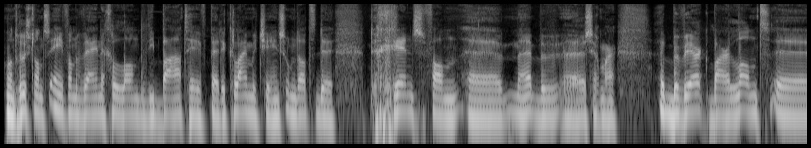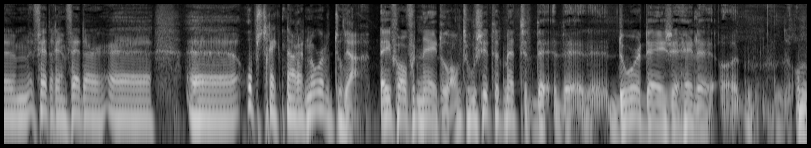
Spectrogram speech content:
Want Rusland is een van de weinige landen die baat heeft bij de climate change, omdat de, de grens van uh, be, zeg maar bewerkbaar land verder en verder opstrekt naar het noorden toe. Ja, even over Nederland. Hoe zit het met de, de, door deze hele om,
